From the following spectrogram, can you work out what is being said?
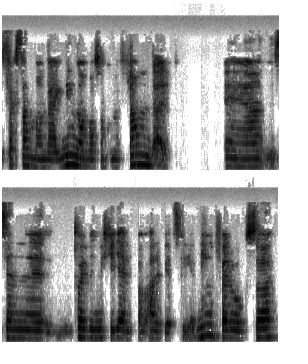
slags sammanvägning av vad som kommer fram där. Eh, sen eh, tar vi mycket hjälp av arbetsledning för att också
